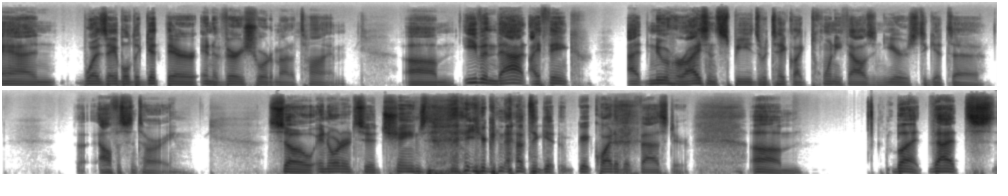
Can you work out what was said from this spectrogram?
and was able to get there in a very short amount of time. Um, even that, I think, at New Horizon speeds would take like twenty thousand years to get to uh, Alpha Centauri. So, in order to change that, you're gonna have to get get quite a bit faster. Um, but that's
